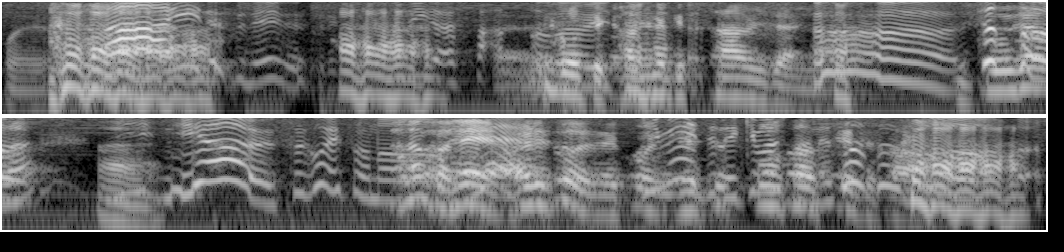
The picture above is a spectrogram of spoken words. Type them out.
これああいいですねいいですね。髪 がさっとこうやって伸びて髪の毛さみたいな。うんいちょっと似合うすごいそのなんかねありそうだね。これイメージできましたね。そうそうそう。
